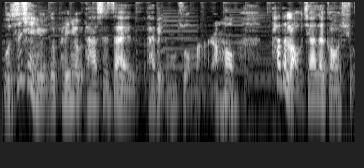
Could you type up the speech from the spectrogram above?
我之前有一个朋友，他是在台北工作嘛，然后他的老家在高雄，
